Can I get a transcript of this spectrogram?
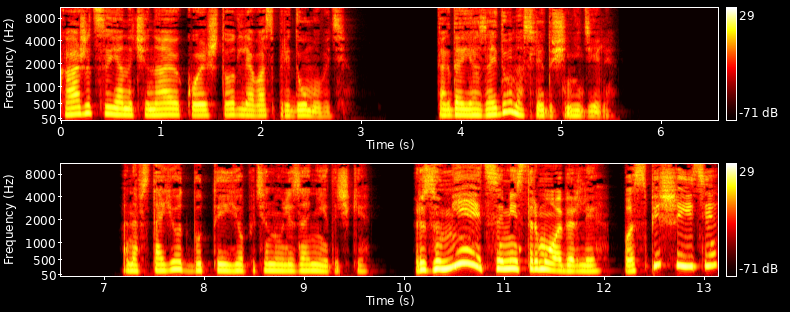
Кажется, я начинаю кое-что для вас придумывать. Тогда я зайду на следующей неделе. Она встает, будто ее потянули за ниточки. «Разумеется, мистер Моберли, поспешите.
